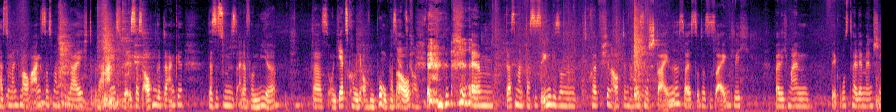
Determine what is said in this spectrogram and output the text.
Hast du manchmal auch Angst, dass man vielleicht, oder Angst, oder ist das auch ein Gedanke, das ist zumindest einer von mir, dass, und jetzt komme ich auf den Punkt, pass jetzt auf, ähm, dass, man, dass es irgendwie so ein Tröpfchen auf den heißen Stein ist, weißt du, das ist eigentlich, weil ich meine, der Großteil der Menschen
